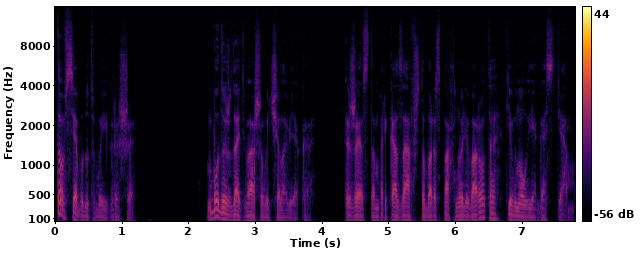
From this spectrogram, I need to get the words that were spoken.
то все будут выигрыши. Буду ждать вашего человека». Жестом приказав, чтобы распахнули ворота, кивнул я гостям.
